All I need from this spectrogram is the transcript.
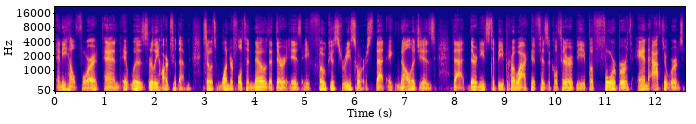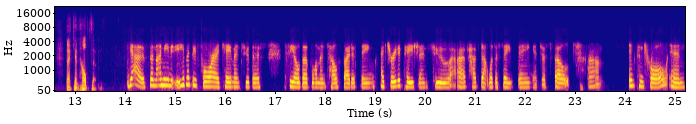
any help for it. And it was really hard for them. So it's wonderful to know that there is a focused resource that acknowledges that there needs to be proactive physical therapy before birth and afterwards that can help them. Yes, and I mean, even before I came into this field of women's health side of things, I've treated patients who have, have dealt with the same thing and just felt um, in control. And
